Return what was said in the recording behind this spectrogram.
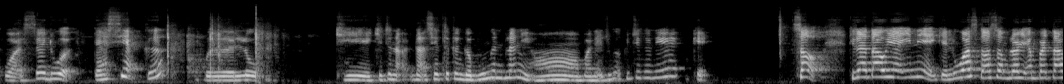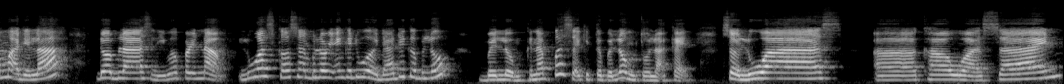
kuasa 2. Dah siap ke? Belum. Okay, kita nak nak settlekan gabungan pula ni. Ha, banyak juga kerja kali eh. Okay. So, kita tahu yang ini. Okay, luas kawasan berlorik yang pertama adalah 12, 5 per 6. Luas kawasan berlorik yang kedua, dah ada ke belum? Belum. Kenapa sebab kita belum tolakkan? So, luas uh, kawasan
